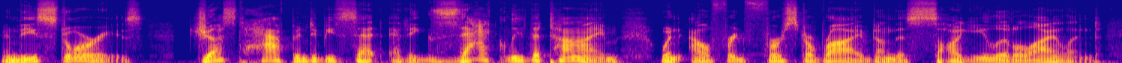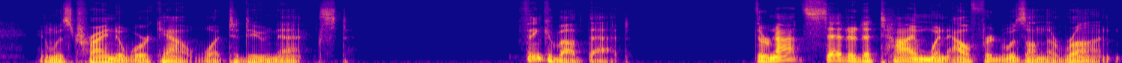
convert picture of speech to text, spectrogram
And these stories just happen to be set at exactly the time when Alfred first arrived on this soggy little island and was trying to work out what to do next. Think about that. They're not set at a time when Alfred was on the run,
